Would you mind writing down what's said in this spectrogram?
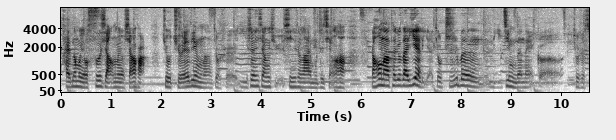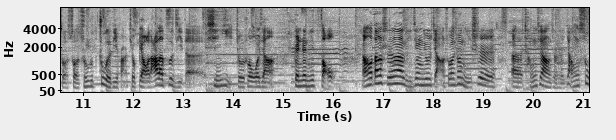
还那么有思想，那么有想法，就决定呢，就是以身相许，心生爱慕之情哈。然后呢，他就在夜里就直奔李靖的那个就是所所住住的地方，就表达了自己的心意，就是说我想跟着你走。然后当时呢，李靖就是讲说说你是呃丞相，就是杨素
